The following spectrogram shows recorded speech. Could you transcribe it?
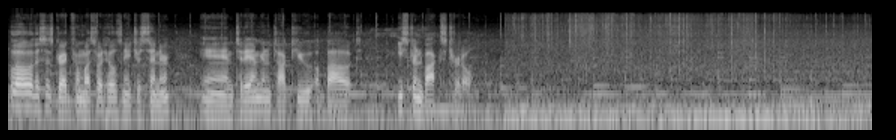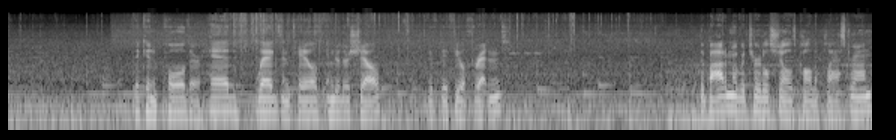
Hello, this is Greg from Westwood Hills Nature Center and today I'm going to talk to you about eastern box turtle. They can pull their head, legs, and tails into their shell if they feel threatened. The bottom of a turtle shell is called a plastron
